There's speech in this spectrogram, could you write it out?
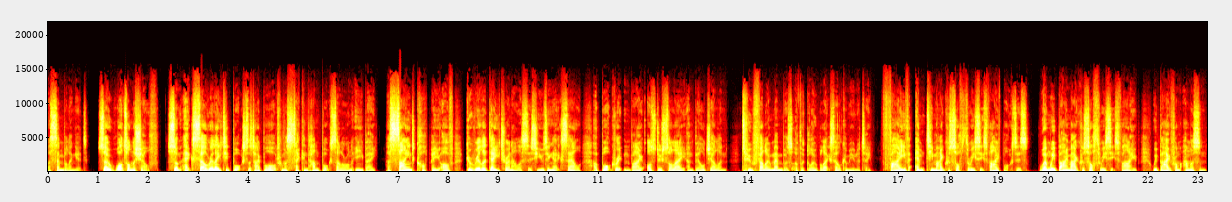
assembling it. So, what's on the shelf? Some Excel related books that I bought from a second hand bookseller on eBay a signed copy of Guerrilla Data Analysis using Excel, a book written by Oz du Soleil and Bill Jelen, two fellow members of the global Excel community. Five empty Microsoft 365 boxes. When we buy Microsoft 365, we buy it from Amazon,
